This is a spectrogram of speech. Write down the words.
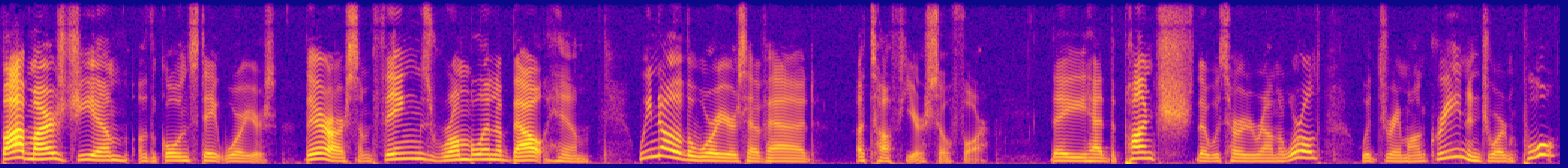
Bob Myers, GM of the Golden State Warriors. There are some things rumbling about him. We know the Warriors have had a tough year so far. They had the punch that was heard around the world with Draymond Green and Jordan Poole.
